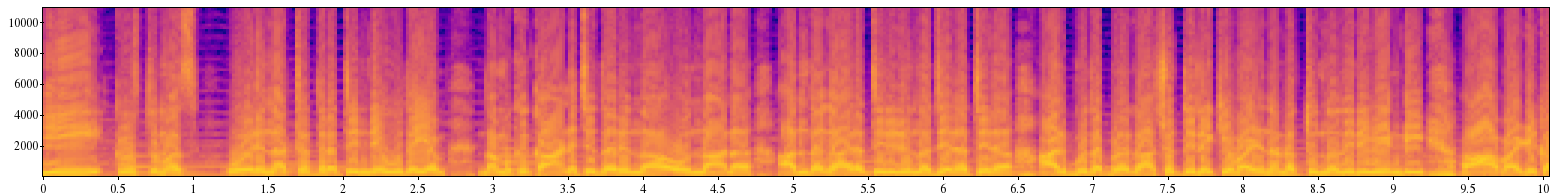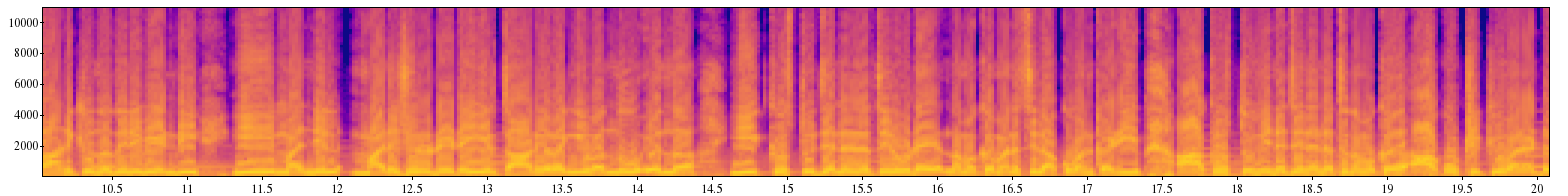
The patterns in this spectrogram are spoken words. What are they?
ഈ ക്രിസ്തുമസ് ഒരു നക്ഷത്രത്തിന്റെ ഉദയം നമുക്ക് കാണിച്ചു തരുന്ന ഒന്നാണ്. അന്ധകാരത്തിലിരുന്ന ജനത്തിന് അത്ഭുത പ്രകാശത്തിലേക്ക് വഴി നടത്തുന്നതിന് വേണ്ടി ആ വഴി കാണിക്കുന്നതിന് വേണ്ടി ഈ മഞ്ഞിൽ മനുഷ്യരുടെ ഇടയിൽ താണിറങ്ങി വന്നു എന്ന് ഈ ക്രിസ്തു ജനനത്തിലൂടെ നമുക്ക് മനസ്സിലാക്കുവാൻ കഴിയും. ആ ക്രിസ്തുവിന്റെ ജനനത്തെ നമുക്ക് ആഘോഷിക്കുവാനായിട്ട്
